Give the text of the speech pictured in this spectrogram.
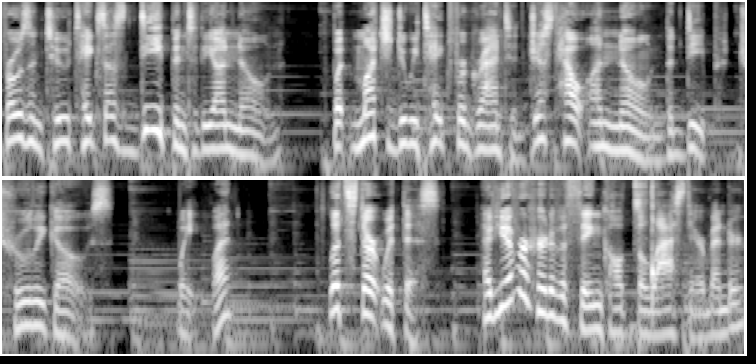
Frozen 2 takes us deep into the unknown, but much do we take for granted just how unknown the deep truly goes. Wait, what? Let's start with this. Have you ever heard of a thing called The Last Airbender?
